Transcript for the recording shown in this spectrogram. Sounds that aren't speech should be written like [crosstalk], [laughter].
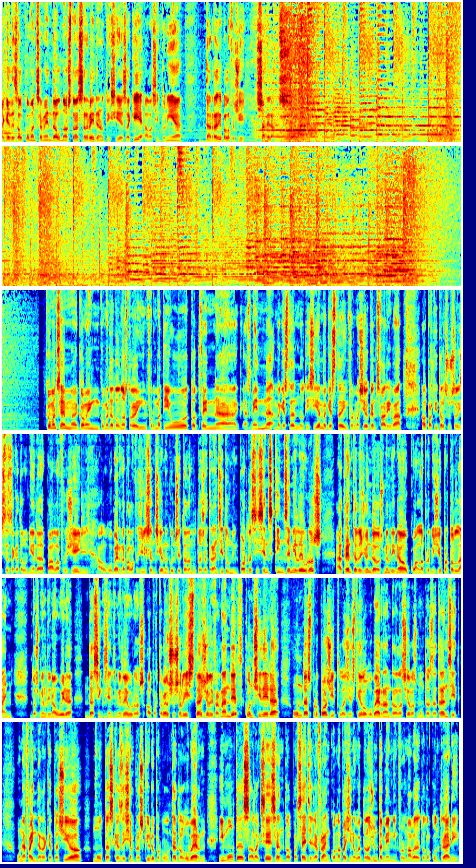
Aquest és el començament del nostre servei de notícies, aquí, a la sintonia de Ràdio Palafrugell. Som-hi, doncs. Comencem, eh, com hem comentat el nostre informatiu, tot fent eh, esment amb aquesta notícia, amb aquesta informació que ens fa arribar el Partit dels Socialistes de Catalunya de Palafrugell. El govern de Palafrugell sanciona en concepte de multes de trànsit un import de 615.000 euros a 30 de juny de 2019, quan la previsió per tot l'any 2019 era de 500.000 euros. El portaveu socialista, Juli Fernández, considera un despropòsit la gestió del govern en relació a les multes de trànsit, un afany de recaptació, multes que es deixen prescriure per voluntat del govern i multes a l'accés del passeig a Llafranc quan la pàgina web de l'Ajuntament informava de tot el contrari.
